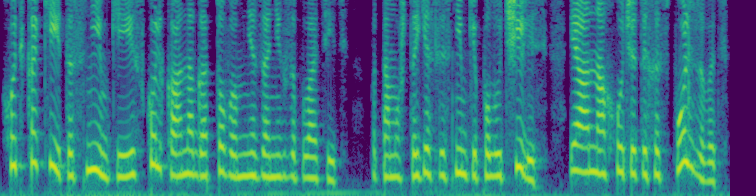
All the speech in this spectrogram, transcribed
хоть какие-то снимки и сколько она готова мне за них заплатить. Потому что если снимки получились, и она хочет их использовать,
